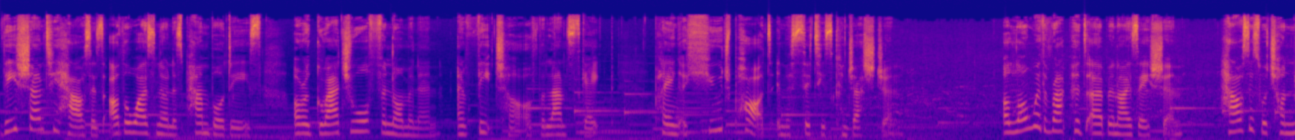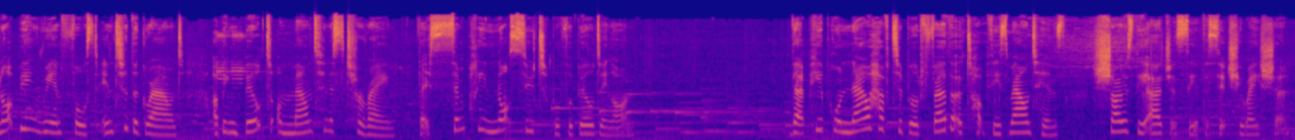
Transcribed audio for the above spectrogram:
These shanty houses, otherwise known as pambodies, are a gradual phenomenon and feature of the landscape, playing a huge part in the city's congestion. Along with rapid urbanization, houses which are not being reinforced into the ground are being built on mountainous terrain that is simply not suitable for building on. That people now have to build further atop these mountains shows the urgency of the situation.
